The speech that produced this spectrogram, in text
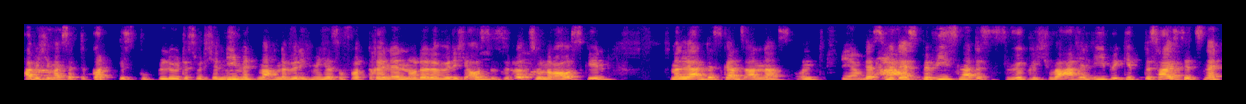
habe ich immer gesagt, Gott, bist du blöd, das würde ich ja nie mitmachen, da würde ich mich ja sofort trennen oder da würde ich aus der Situation rausgehen. Man lernt es ganz anders. Und ja. dass mir das bewiesen hat, dass es wirklich wahre Liebe gibt, das heißt jetzt nicht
